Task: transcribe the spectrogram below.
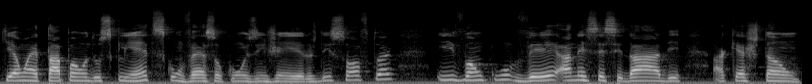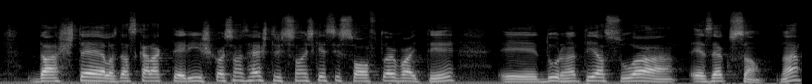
que é uma etapa onde os clientes conversam com os engenheiros de software e vão ver a necessidade, a questão das telas, das características, quais são as restrições que esse software vai ter eh, durante a sua execução. Né?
